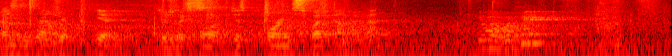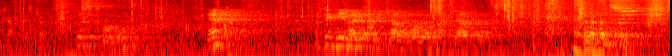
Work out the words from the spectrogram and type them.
cousin's house. Yeah, there's like s- just pouring sweat down my back. You wanna work here? This cool. Yeah? I think he likes your job more than my job is.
